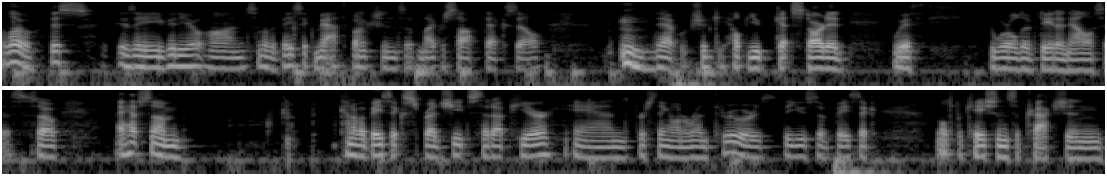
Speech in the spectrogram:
Hello, this is a video on some of the basic math functions of Microsoft Excel that should help you get started with the world of data analysis. So I have some kind of a basic spreadsheet set up here and first thing I want to run through is the use of basic multiplication, subtraction,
